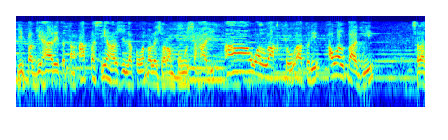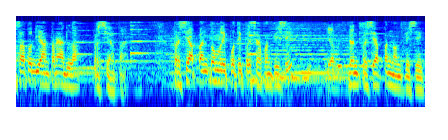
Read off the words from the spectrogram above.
di pagi hari tentang apa sih yang harus dilakukan oleh seorang pengusaha di awal waktu atau di awal pagi. Salah satu di antaranya adalah persiapan. Persiapan itu meliputi persiapan fisik Ya. dan persiapan non fisik.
